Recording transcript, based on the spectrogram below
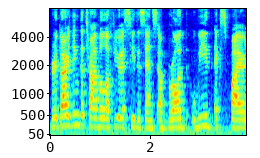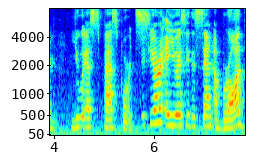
regarding the travel of U.S. citizens abroad with expired U.S. passports. If you're a U.S. citizen abroad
